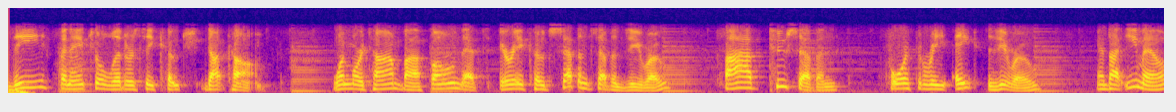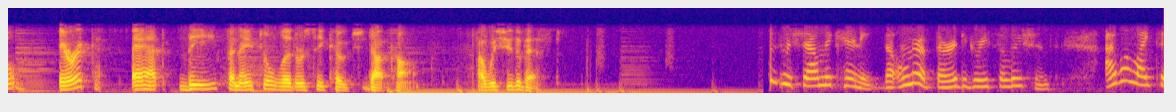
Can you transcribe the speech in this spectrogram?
thefinancialliteracycoach.com. One more time by phone, that's area code 770 527 4380 and by email, eric at thefinancialliteracycoach.com. I wish you the best. This is Michelle McKinney, the owner of Third Degree Solutions. I would like to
